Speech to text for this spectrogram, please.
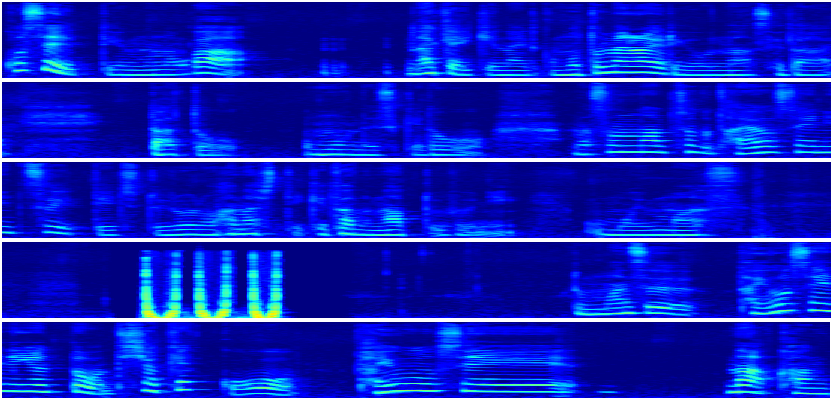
個性っていうものがなきゃいけないとか求められるような世代だと思うんですけど、まあ、そんなちょっと多様性についてちょっといろいろ話していけたらなというふうに思います。とまず多様性で言うと私は結構多様性な環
